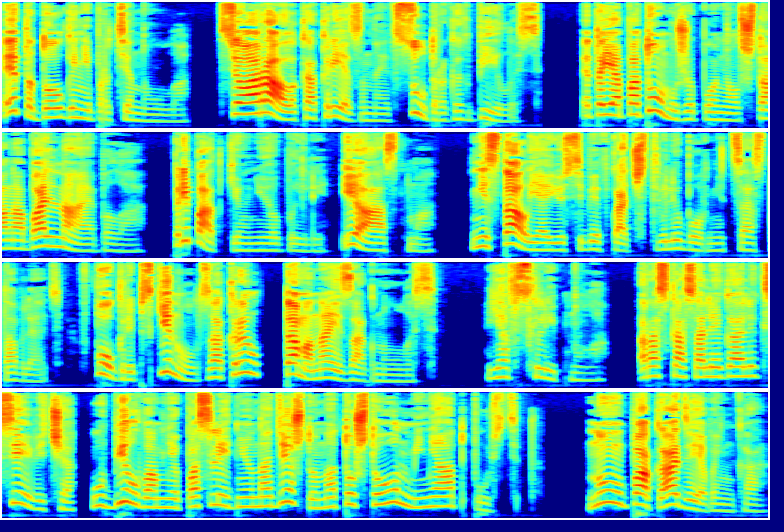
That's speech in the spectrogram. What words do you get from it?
Это долго не протянула. Все орала, как резаная, в судорогах билась. Это я потом уже понял, что она больная была. Припадки у нее были и астма. Не стал я ее себе в качестве любовницы оставлять погреб скинул, закрыл, там она и загнулась. Я всхлипнула. Рассказ Олега Алексеевича убил во мне последнюю надежду на то, что он меня отпустит. «Ну, пока, девонька!»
